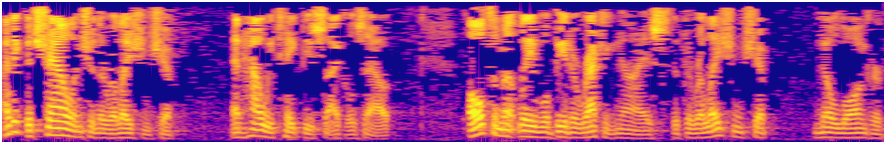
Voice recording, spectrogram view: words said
I think the challenge in the relationship and how we take these cycles out ultimately will be to recognize that the relationship no longer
